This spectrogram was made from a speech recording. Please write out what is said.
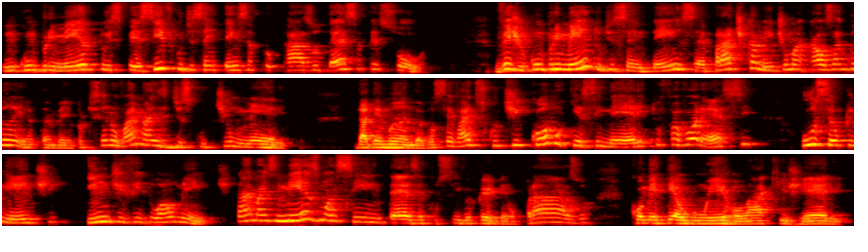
um cumprimento específico de sentença para o caso dessa pessoa. Veja, o cumprimento de sentença é praticamente uma causa ganha também, porque você não vai mais discutir o mérito da demanda, você vai discutir como que esse mérito favorece o seu cliente individualmente. Tá? Mas mesmo assim, em tese, é possível perder um prazo, cometer algum erro lá que gere,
